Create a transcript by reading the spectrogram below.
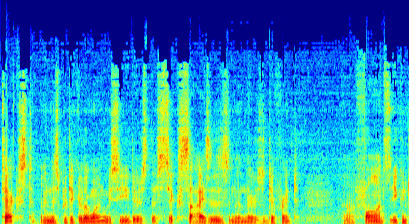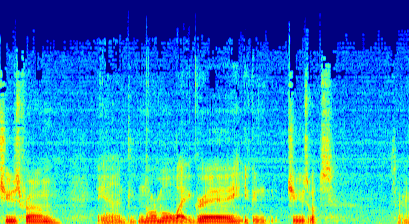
Text, in this particular one, we see there's the six sizes, and then there's different uh, fonts that you can choose from and normal light gray you can choose whoops sorry.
